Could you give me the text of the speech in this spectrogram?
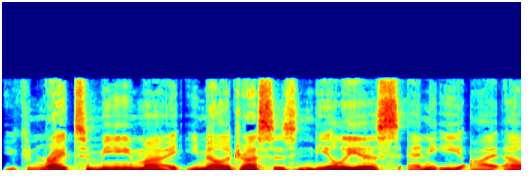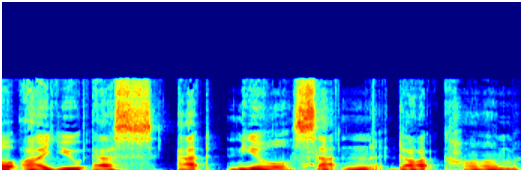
You can write to me. My email address is Neilius, N E I L I U S, at neilsattin.com.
